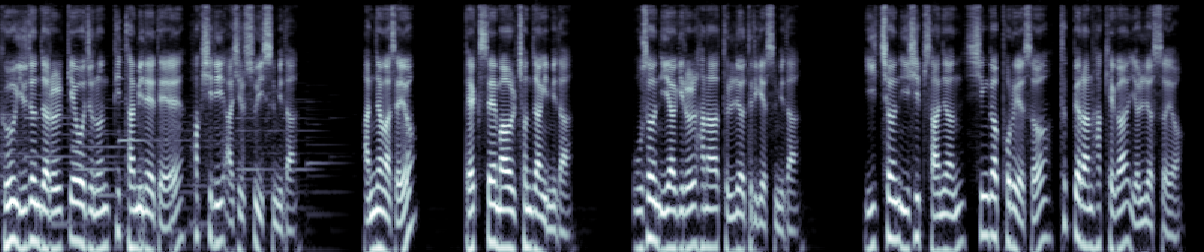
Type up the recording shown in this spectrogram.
그 유전자를 깨워주는 비타민에 대해 확실히 아실 수 있습니다. 안녕하세요. 백세 마을 촌장입니다. 우선 이야기를 하나 들려드리겠습니다. 2024년 싱가포르에서 특별한 학회가 열렸어요.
